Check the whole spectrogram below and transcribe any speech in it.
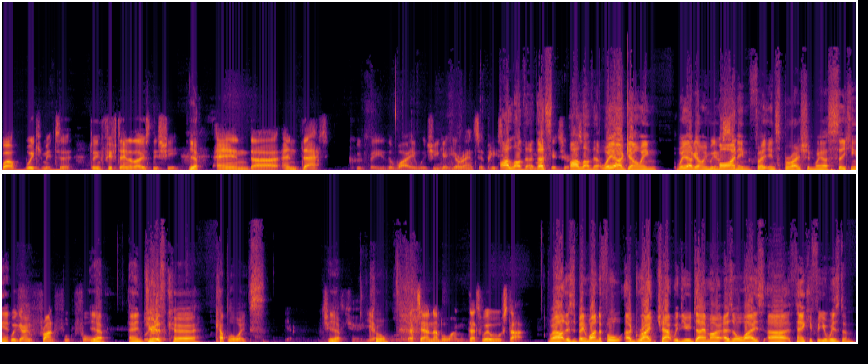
Well, we commit to doing 15 of those this year, Yep. and uh, and that could be the way in which you get your answer, Pierce. I love that. That's I love that. We are going we are going mining for inspiration. We are seeking it. We're going front foot forward. Yep. And We're- Judith Kerr, couple of weeks. Judith Yep. Kerr, yep. Cool. That's our number one. That's where we'll start. Well, this has been wonderful. A great chat with you, Damo, as always. Uh, thank you for your wisdom.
